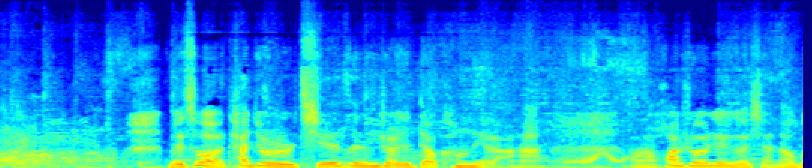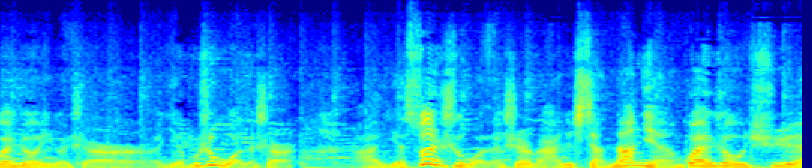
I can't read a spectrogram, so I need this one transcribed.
没错，他就是骑着自行车就掉坑里了哈。啊，话说这个想到怪兽一个事儿，也不是我的事儿啊，也算是我的事儿吧。就想当年怪兽去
